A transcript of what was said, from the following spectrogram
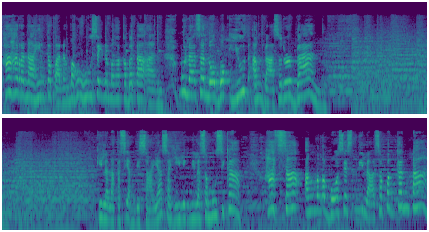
haharanahin ka pa ng mahuhusay na mga kabataan mula sa Lobok Youth Ambassador Band. Kilala kasi ang Bisaya sa hilig nila sa musika. Hasa ang mga boses nila sa pagkanta.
